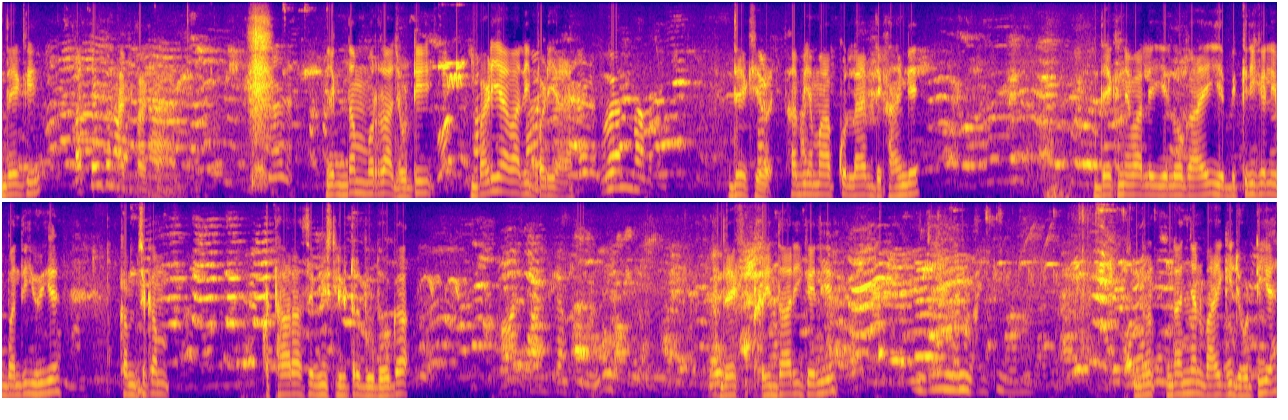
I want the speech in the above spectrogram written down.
देखिए। एकदम मुर्रा झोटी बढ़िया वाली बढ़िया है। देखिए भाई, अभी हम आपको लाइव दिखाएँगे। देखने वाले ये लोग आए, ये बिक्री के लिए बंधी हुई है। कम से कम 18 से 20 लीटर दूध होगा। देख, खरीदारी के लिए। रंजन भाई की झोटी है।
